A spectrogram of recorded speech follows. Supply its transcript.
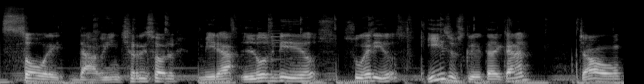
sobre DaVinci Resolve, mira los videos sugeridos y suscríbete al canal. Chao.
